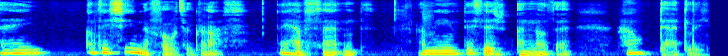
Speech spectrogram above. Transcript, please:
Say, have they seen the photographs? They have sent. I mean, this is another. How deadly.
